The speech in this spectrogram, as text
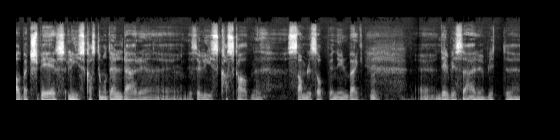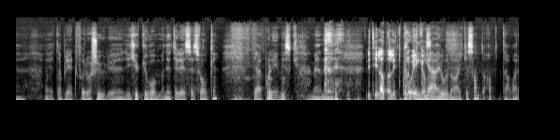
Albert Speers lyskastermodell, der uh, disse lyskaskadene samles opp i Nürnberg, eh, delvis er blitt uh, etablert for å skjule de tjukke vommene til SS-folket. Det er polemisk. Men Vi tillater litt polemikk. poenget Altså. er jo da ikke sant, at da var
